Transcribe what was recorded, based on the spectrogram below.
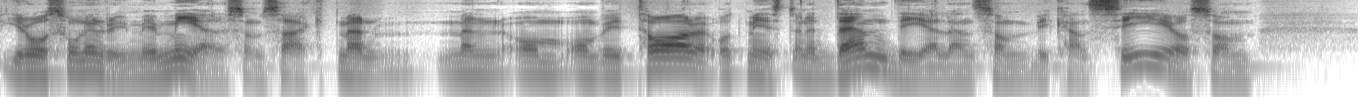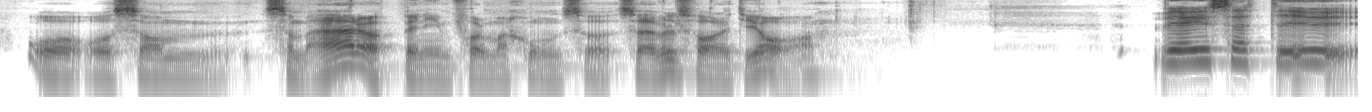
gråzonen rymmer mer som sagt, men, men om, om vi tar åtminstone den delen som vi kan se och som, och, och som, som är öppen information så, så är väl svaret ja. Vi har ju sett i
